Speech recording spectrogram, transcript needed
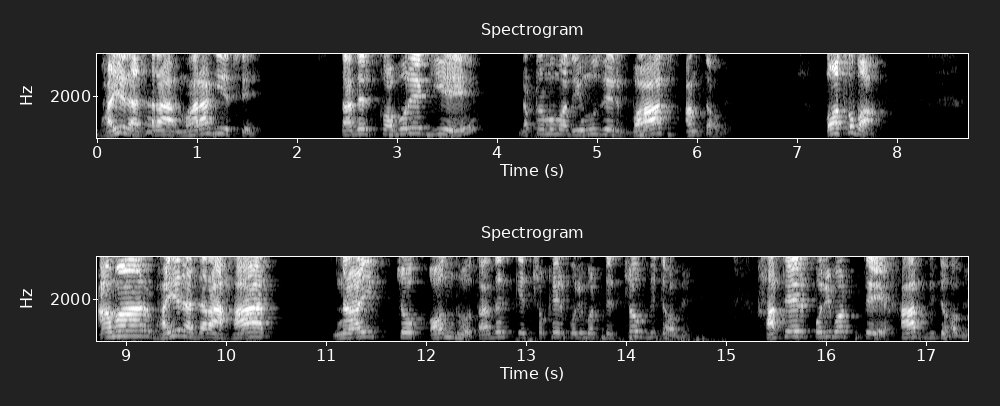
ভাইয়েরা যারা মারা গিয়েছে, তাদের কবরে গিয়ে ডক্টর মোহাম্মদ ইউনুজের বাস আনতে হবে। অথবা আমার ভাইয়েরা যারা হাত, নাই, চোখ অন্ধ, তাদেরকে চোখের পরিবর্তে চোখ দিতে হবে। হাতের পরিবর্তে হাত দিতে হবে।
